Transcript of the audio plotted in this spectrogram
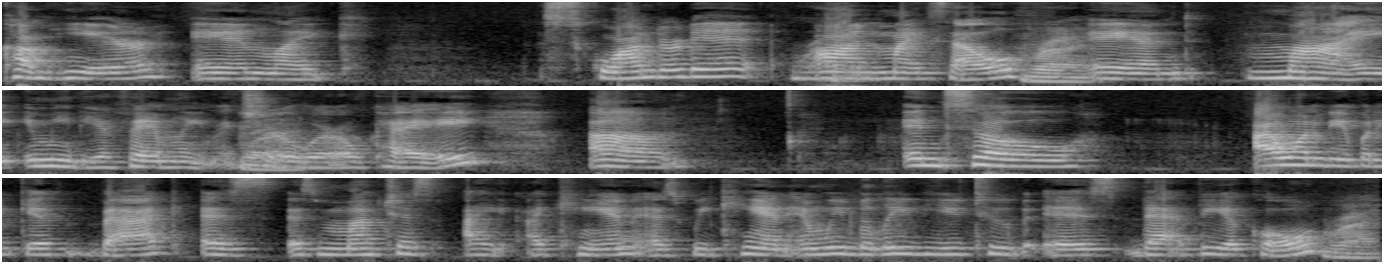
come here and like squandered it Right. on myself Right. and my immediate family, make sure we're okay. Um, and so I want to be able to give back as as much as I, I can as we can, and we believe YouTube is that vehicle Right.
